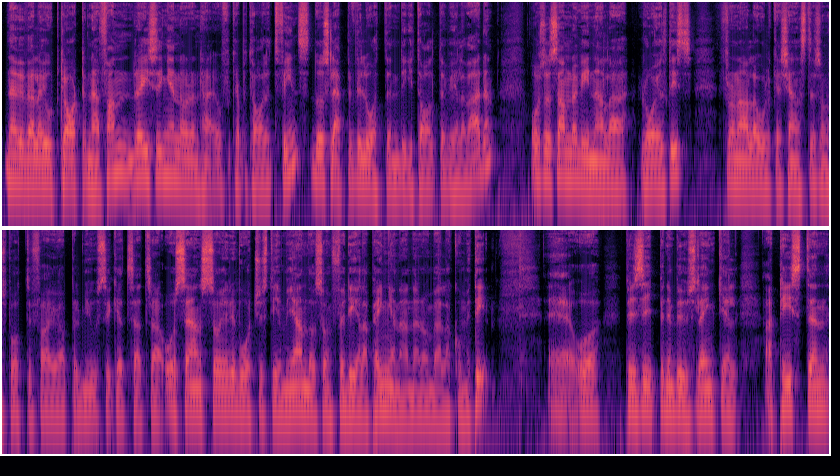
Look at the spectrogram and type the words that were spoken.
när vi väl har gjort klart den här fundraisingen och, den här, kapitalet finns, då släpper vi låten digitalt över hela världen. Och så samlar vi in alla royalties från alla olika tjänster som Spotify och Apple Music etc. Och sen så är det vårt system igen då som fördelar pengarna när de väl har kommit in. Eh, och principen är buslänkel. Artisten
